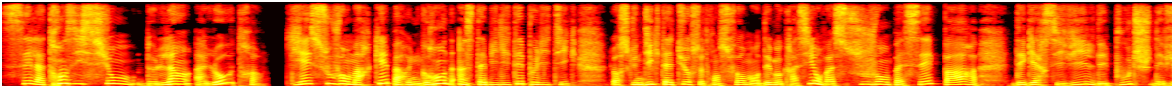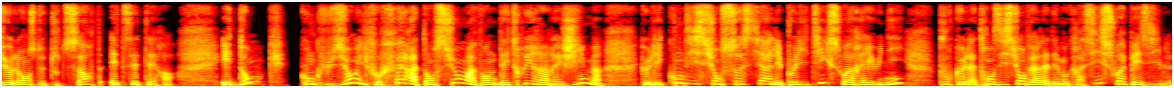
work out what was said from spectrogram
C'est la transition de l'un à l'autre qui est souvent marqué par une grande instabilité politique. Lorsqu'une dictature se transforme en démocratie, on va souvent passer par des guerres civiles, des putschs, des violences de toutes sortes, etc. Et donc, conclusion, il faut faire attention avant de détruire un régime, que les conditions sociales et politiques soient réunies pour que la transition vers la démocratie soit paisible.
